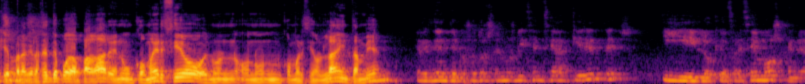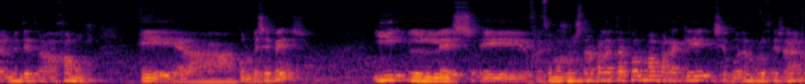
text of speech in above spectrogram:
que para que la gente pueda pagar en un comercio o en un, o en un comercio online también. Efectivamente, nosotros tenemos licencia de adquirentes y lo que ofrecemos, generalmente trabajamos eh, a- con PSPs y les eh, ofrecemos nuestra plataforma para que se puedan procesar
